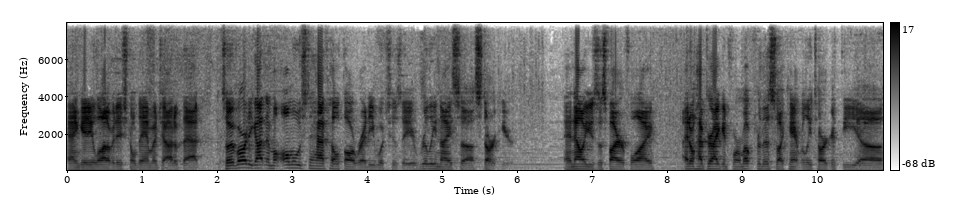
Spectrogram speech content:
and get a lot of additional damage out of that. So I've already gotten him almost to half health already, which is a really nice uh, start here. And now I use this Firefly. I don't have Dragon form up for this, so I can't really target the uh,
